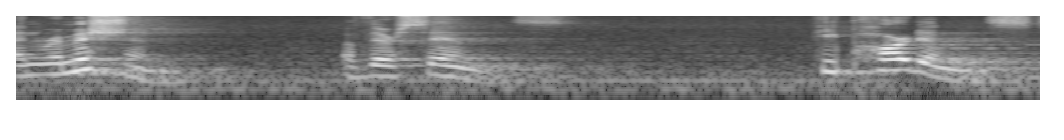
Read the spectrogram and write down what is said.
and remission of their sins. He pardons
